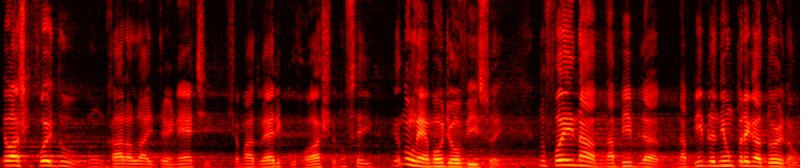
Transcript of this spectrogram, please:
Eu acho que foi de um cara lá na internet chamado Érico Rocha, não sei. Eu não lembro onde eu ouvi isso aí. Não foi na, na Bíblia, na Bíblia nenhum pregador não.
